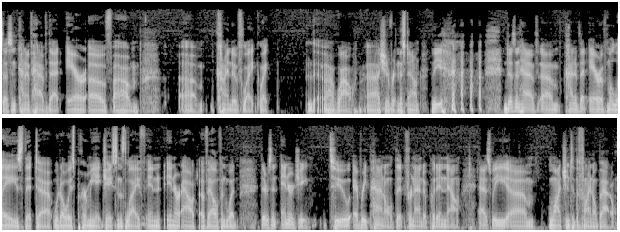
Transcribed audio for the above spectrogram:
doesn't kind of have that air of um, um, kind of like like uh, wow, uh, I should have written this down. The doesn't have um, kind of that air of malaise that uh, would always permeate Jason's life in in or out of Elvenwood. There's an energy to every panel that Fernando put in now as we um, launch into the final battle.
